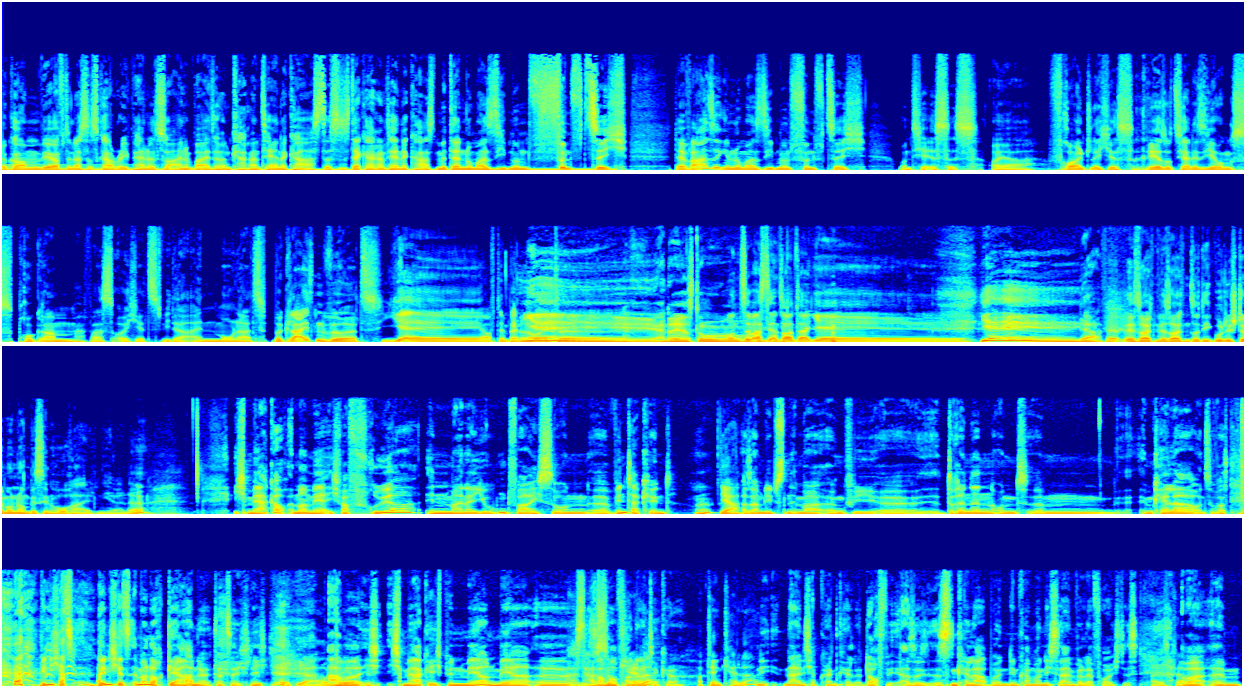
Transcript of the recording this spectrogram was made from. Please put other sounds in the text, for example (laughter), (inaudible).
Willkommen. Wir öffnen das Discovery Panel zu einem weiteren Quarantänecast. Das ist der Quarantänecast mit der Nummer 57, der wahnsinnigen Nummer 57. Und hier ist es, euer freundliches Resozialisierungsprogramm, was euch jetzt wieder einen Monat begleiten wird. Yay! Auf dem Panel Yay! heute. Andreas Dom. Und Sebastian Sonntag. Yay! (laughs) Yay! Ja, wir, wir, sollten, wir sollten so die gute Stimmung noch ein bisschen hochhalten hier, ne? Ich merke auch immer mehr, ich war früher in meiner Jugend, war ich so ein äh, Winterkind. Ne? Ja. Also am liebsten immer irgendwie äh, drinnen und ähm, im Keller und sowas. (laughs) Bin ich jetzt, bin ich jetzt immer noch gerne tatsächlich. (laughs) Ja, okay. Aber ich, ich merke, ich bin mehr und mehr äh, Hast, hast du einen Keller? Sommerfanatiker. Habt ihr einen Keller? Nee, nein, ich habe keinen Keller. Doch, also es ist ein Keller, aber in dem kann man nicht sein, weil er feucht ist. Alles klar. Aber ähm,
